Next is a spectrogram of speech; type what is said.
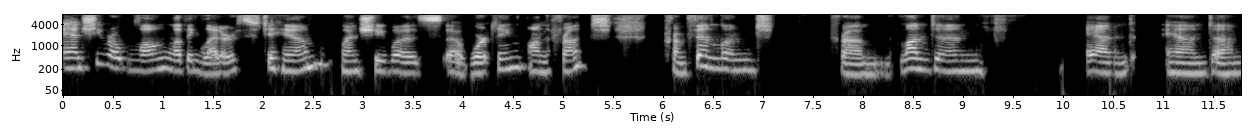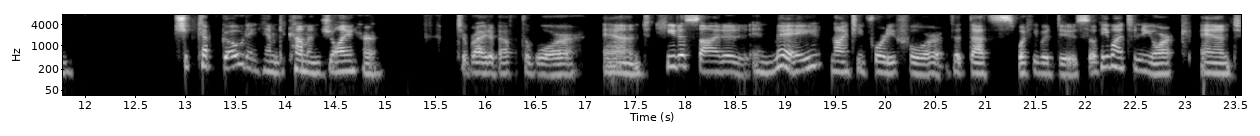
and she wrote long, loving letters to him when she was uh, working on the front from Finland, from London, and and um, she kept goading him to come and join her to write about the war. And he decided in May 1944 that that's what he would do. So he went to New York and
